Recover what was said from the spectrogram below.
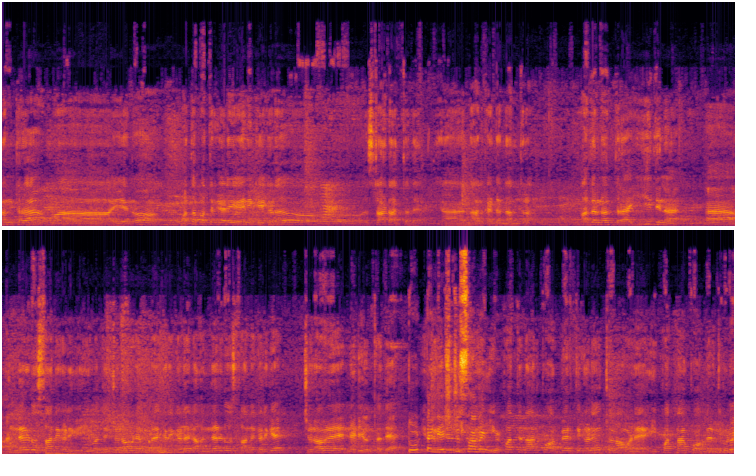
ನಂತರ ಏನು ಮತಪತ್ರಿಕೆಗಳ ಎಣಿಕೆಗಳು ಸ್ಟಾರ್ಟ್ ಆಗ್ತದೆ ನಾಲ್ಕು ಗಂಟೆ ನಂತರ. ಅದರ ನಂತರ ಈ ದಿನ ಹನ್ನೆರಡು ಸ್ಥಾನಗಳಿಗೆ ಇವತ್ತು ಚುನಾವಣೆ ಪ್ರಕ್ರಿಯೆಗಳಲ್ಲಿ ಹನ್ನೆರಡು ಸ್ಥಾನಗಳಿಗೆ ಚುನಾವಣೆ ನಡೆಯುತ್ತದೆ. ಟೋಟಲ್ ಎಷ್ಟು ಸ್ಥಾನ? ಇಪ್ಪತ್ನಾಲ್ಕು ಅಭ್ಯರ್ಥಿಗಳೇ ಚುನಾವಣೆ ಇಪ್ಪತ್ನಾಲ್ಕು ಅಭ್ಯರ್ಥಿಗಳು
